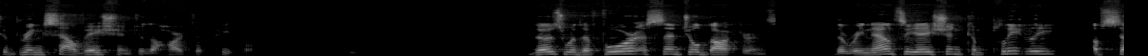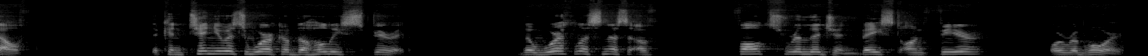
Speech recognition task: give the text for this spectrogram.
to bring salvation to the hearts of people. Those were the four essential doctrines the renunciation completely of self, the continuous work of the Holy Spirit, the worthlessness of false religion based on fear or reward,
